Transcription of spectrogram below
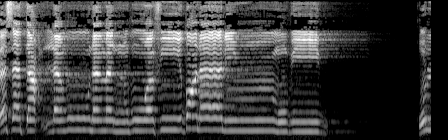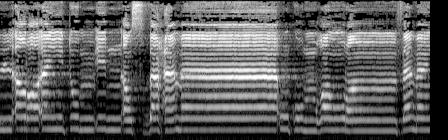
فَسَتَعْلَمُونَ مَنْ هُوَ فِي ضَلَالٍ مُّبِينٍ. قُلْ أَرَأَيْتُمْ إِنْ أَصْبَحَ مَاؤُكُمْ غَوْرًا فَمَن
